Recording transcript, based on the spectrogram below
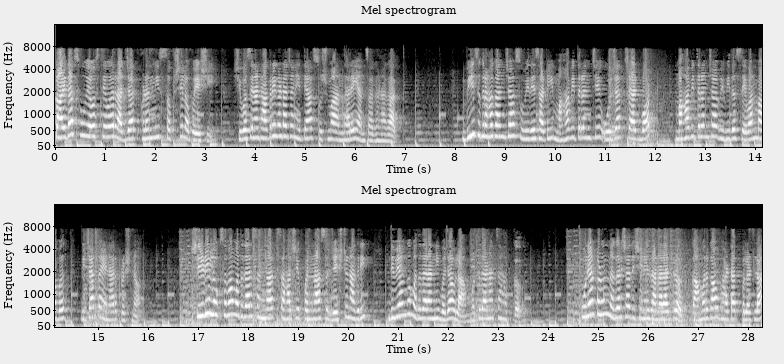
कायदा सुव्यवस्थेवर राज्यात फडणवीस सपशेल अपयशी. शिवसेना ठाकरे गटाच्या नेत्या सुषमा अंधारे यांचा घणाघात. वीज ग्राहकांच्या सुविधेसाठी महावितरणचे ऊर्जा चॅटबॉट महावितरणच्या विविध सेवांबाबत विचारता येणार प्रश्न. शिर्डी लोकसभा मतदारसंघात सहाशे पन्नास ज्येष्ठ नागरिक दिव्यांग मतदारांनी बजावला मतदानाचा हक्क. पुण्याकडून नगरच्या दिशेने जाणारा ट्रक कामरगाव घाटात पलटला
